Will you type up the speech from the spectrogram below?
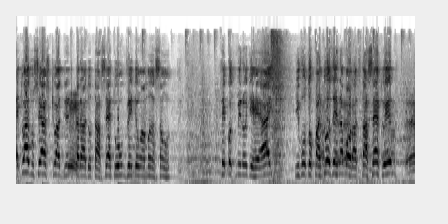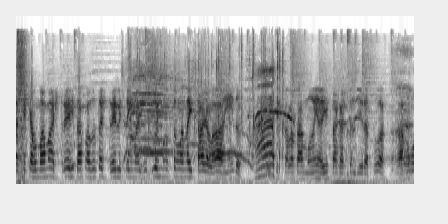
Eduardo, você acha que o Adriano. Imperador tá certo? O homem vendeu uma mansão, sei quantos milhões de reais, e voltou para duas ex-namoradas, tá certo ele? É, tem que arrumar mais três e dar pras outras três. Ele tem mais duas mansões lá na Itália lá ainda. Ah. Esse fala da mãe aí, tá gastando dinheiro à toa. Arruma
